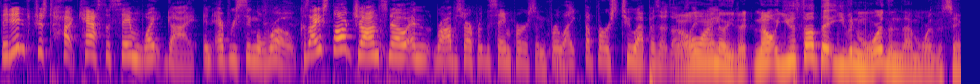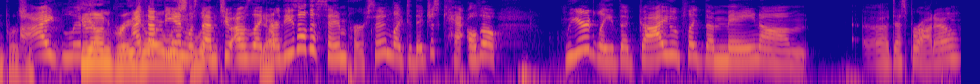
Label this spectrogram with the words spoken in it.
They didn't just ha- cast the same white guy in every single row. Because I thought Jon Snow and Robb Stark were the same person for like the first two episodes. I was Oh, like, I know you did. No, you thought that even more than them were the same person. I literally, Theon Greyjoy I thought Theon was, li- them too. I was like, Yep. are these all the same person? Like, did they just cat? Although, weirdly, the guy who played the main um, uh, Desperado,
